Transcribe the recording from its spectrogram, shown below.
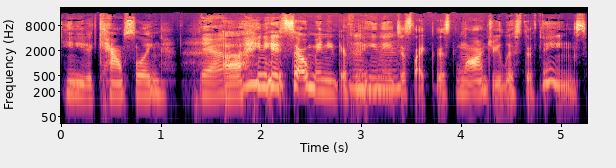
he needed counseling. Yeah. Uh, he needed so many different. He needed just like this laundry list of things,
